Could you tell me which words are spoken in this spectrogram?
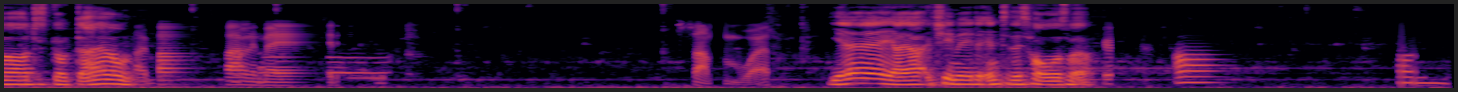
Oh, just go down. I finally made it somewhere. Yay, I actually made it into this hole as well. Oh. Um,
